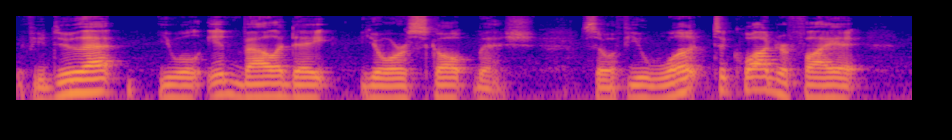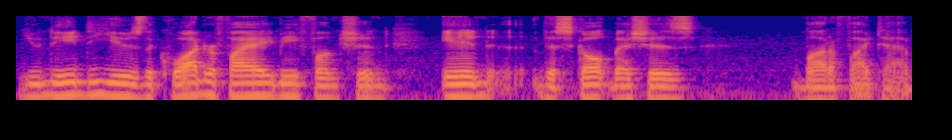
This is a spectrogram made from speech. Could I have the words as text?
If you do that, you will invalidate your sculpt mesh. So if you want to quadrify it, you need to use the quadrify me function in the sculpt meshes modify tab.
